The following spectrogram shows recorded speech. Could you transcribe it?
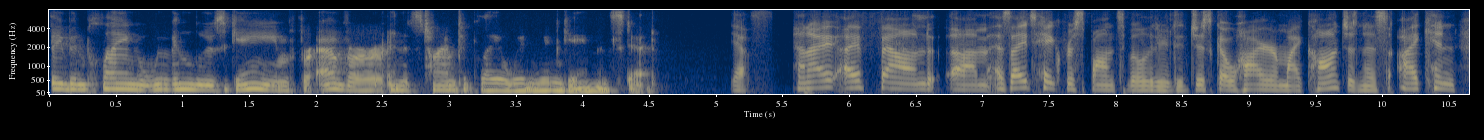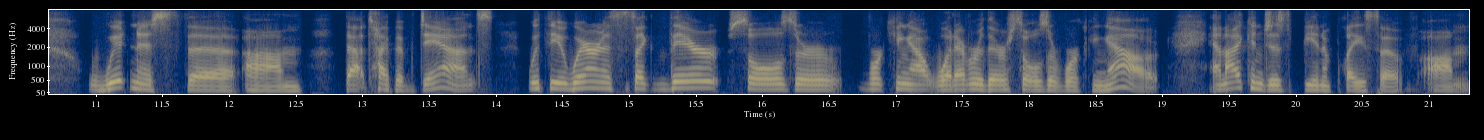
They've been playing a win lose game forever, and it's time to play a win win game instead. Yes. And I, I've found um, as I take responsibility to just go higher in my consciousness, I can witness the um, that type of dance with the awareness. It's like their souls are working out whatever their souls are working out, and I can just be in a place of um,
